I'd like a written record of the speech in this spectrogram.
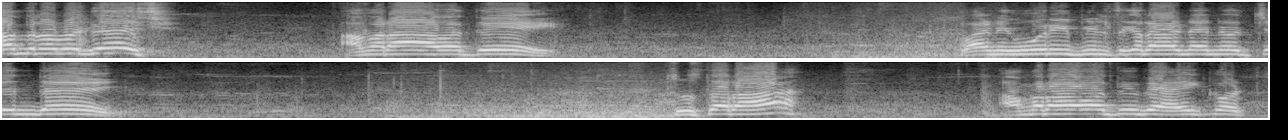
Andhra Pradesh Amaravati. వాడిని ఊరికి పిలుచుకురాండి అని వచ్చింది. చూస్తారా? అమరావతిది హైకోర్టు.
